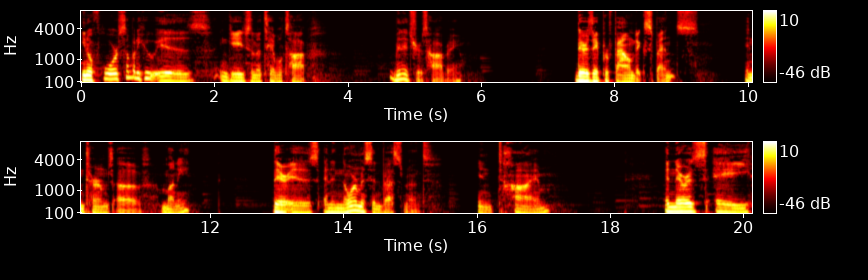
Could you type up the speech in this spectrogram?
you know, for somebody who is engaged in the tabletop miniatures hobby, there's a profound expense in terms of money. There is an enormous investment in time. And there is a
